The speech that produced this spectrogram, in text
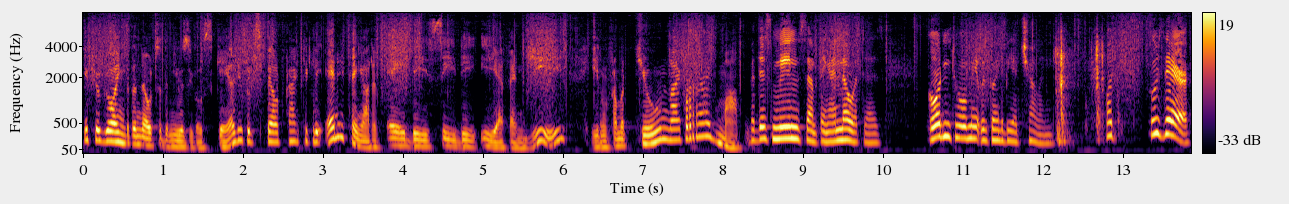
If you're going with the notes of the musical scale, you could spell practically anything out of A, B, C, D, E, F, and G, even from a tune like Ragmop. But this means something. I know it does. Gordon told me it was going to be a challenge. What? Who's there?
